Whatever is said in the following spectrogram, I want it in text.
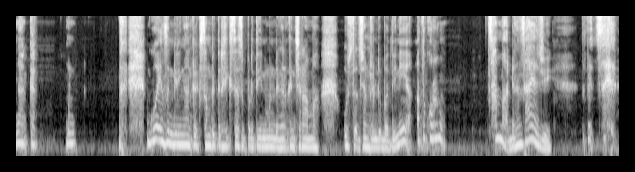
ngakak. Men- gue yang sendiri ngakak sampai tersiksa seperti ini mendengarkan ceramah Ustadz Syamsul Debat ini atau korang sama dengan saya Ji. Tapi saya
